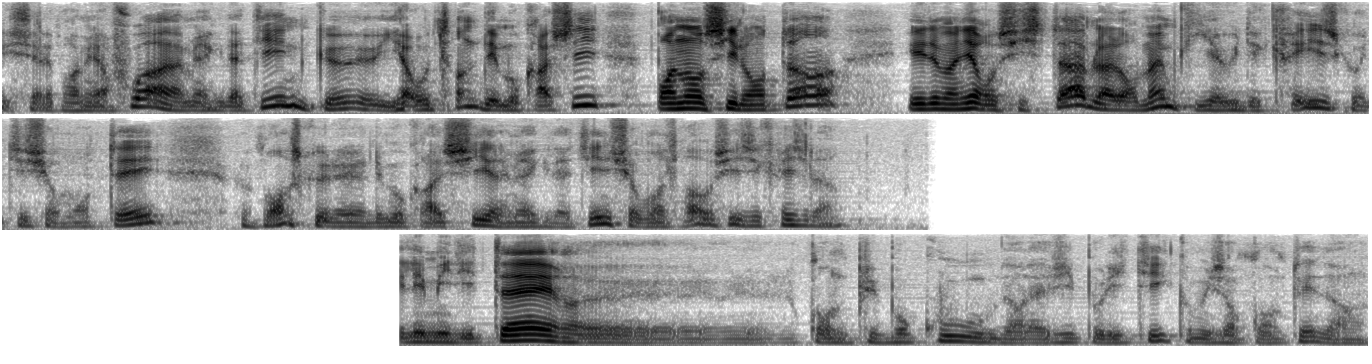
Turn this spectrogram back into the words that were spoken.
et c'est la première fois en Amérique latine qu'il y a autant de démocratie pendant si longtemps et de manière aussi stable, alors même qu'il y a eu des crises qui ont été surmontées. Je pense que la démocratie en Amérique latine surmontera aussi ces crises-là. Les militaires euh, ne comptent plus beaucoup dans la vie politique comme ils ont compté dans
